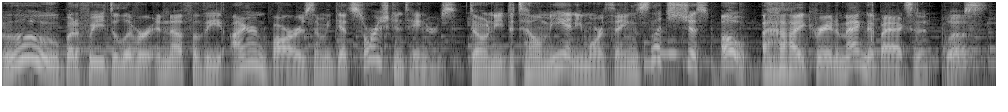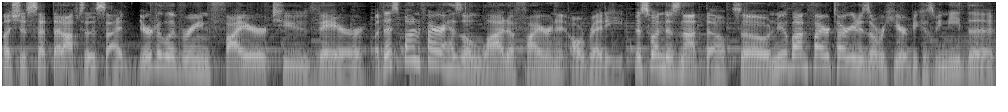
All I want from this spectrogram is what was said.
Ooh, but if we deliver enough of the iron bars, then we get storage containers. Don't need to tell me any more things. Let's just, oh, I created a magnet by accident. Whoops. Let's just set that off to the side. You're delivering fire to there, but this bonfire has a lot of fire in it already. This one does not though. So new bonfire target is over here because we need the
